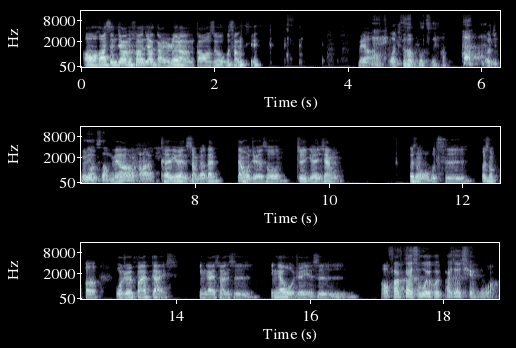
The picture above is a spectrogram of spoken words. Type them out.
哦，花生酱花生酱感觉热量很高，所以我不常点。没有我 我不知道，我我没有。好了，可能有点双标，但但我觉得说就有点像为什么我不吃？为什么呃，我觉得 Five Guys 应该算是，应该我觉得也是哦，Five Guys 我也会排在前五啊。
